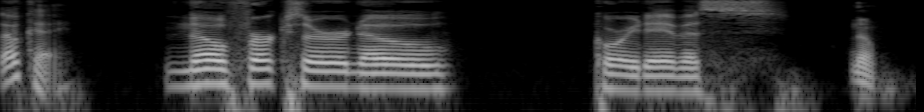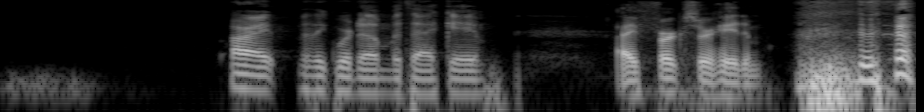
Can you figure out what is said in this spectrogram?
Okay. No Firkser, no Corey Davis. No. All right, I think we're done with that game. I Ferks or hate him.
